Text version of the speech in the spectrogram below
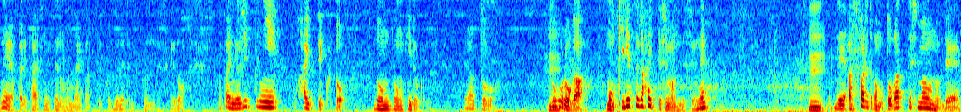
あねやっぱり耐震性の問題があって崩れていくんですけどやっぱり如実に入っていくとどんどんひどくなる。であと道路がもう亀裂が入ってしまうんですよね、うん。でアスファルトがもう尖ってしまうので、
